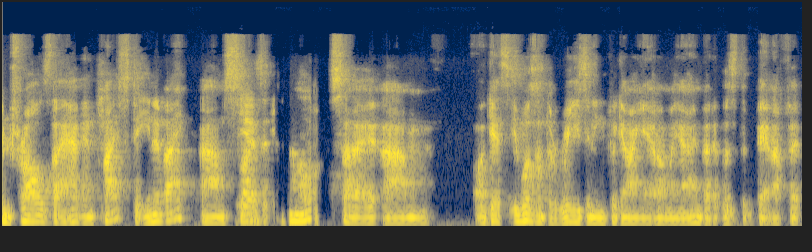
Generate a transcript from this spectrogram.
controls they have in place to innovate. Um, slows yep. it down. So um, I guess it wasn't the reasoning for going out on my own, but it was the benefit.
